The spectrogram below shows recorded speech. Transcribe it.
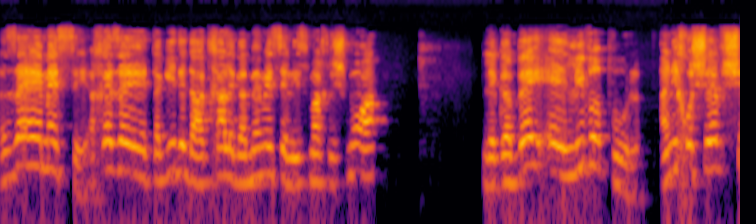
אז זה מסי. אחרי זה תגיד את דעתך לגבי מסי, אני אשמח לשמוע. לגבי אה, ליברפול, אני חושב ש...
